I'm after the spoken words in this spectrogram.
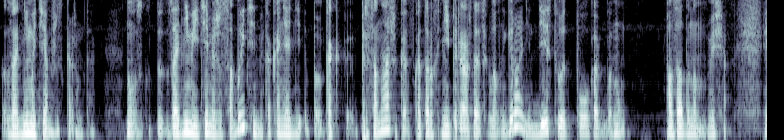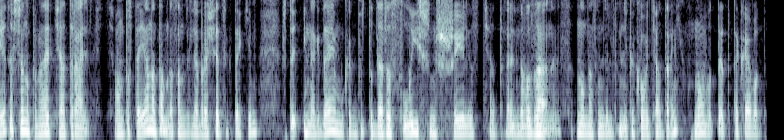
за одним и тем же, скажем так. Ну, за одними и теми же событиями, как они, как персонажи, в которых не перерождается главный герой, они действуют по как бы, ну, по заданным вещам. И это все напоминает театральность. Он постоянно там, на самом деле, обращается к таким, что иногда ему как будто даже слышен шелест театрального занавеса. Ну, на самом деле, там никакого театра нет, но вот это такая вот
